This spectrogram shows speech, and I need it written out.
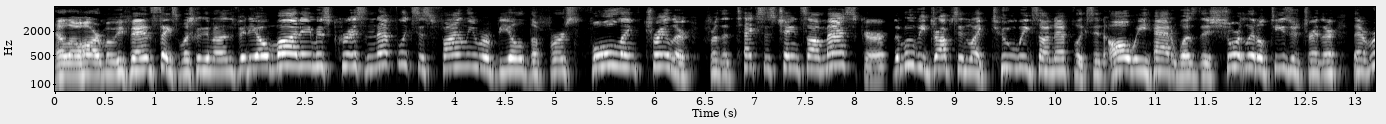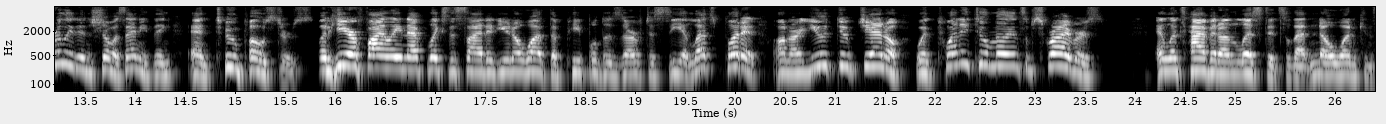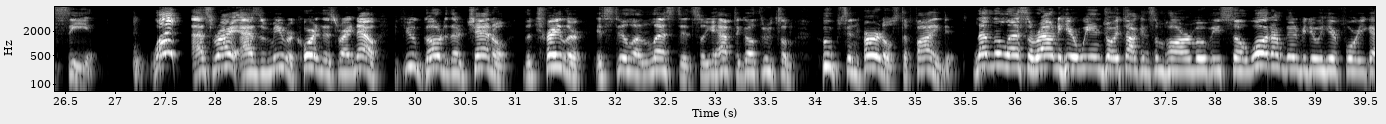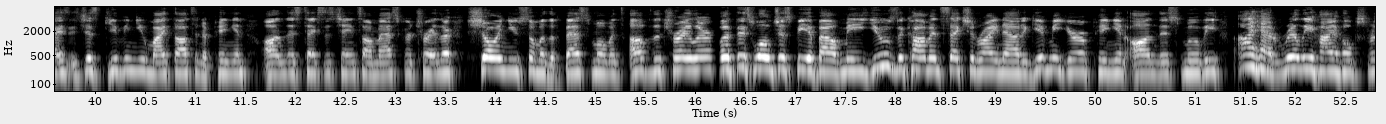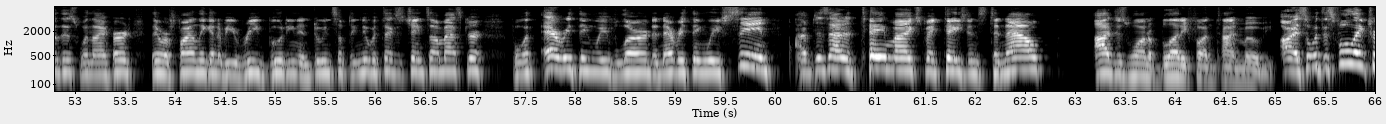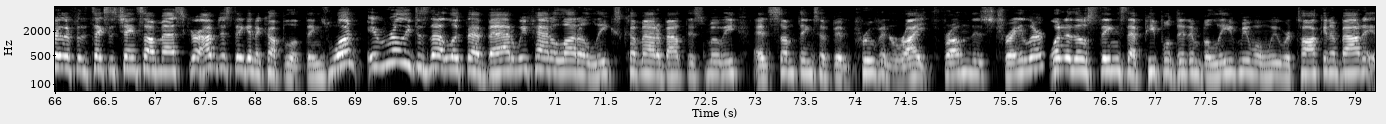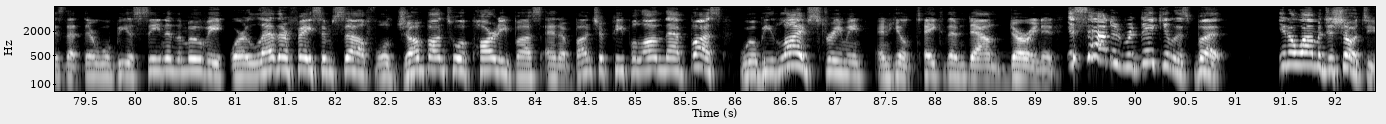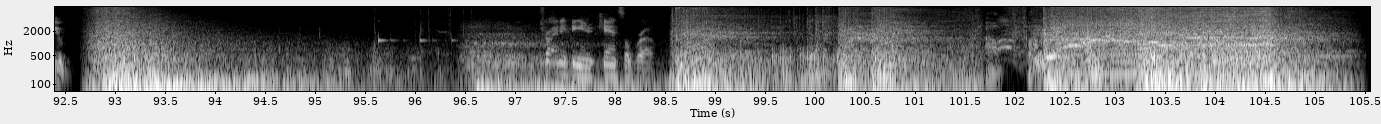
Hello horror movie fans, thanks so much for clicking on this video. My name is Chris. Netflix has finally revealed the first full-length trailer for the Texas Chainsaw Massacre. The movie drops in like two weeks on Netflix and all we had was this short little teaser trailer that really didn't show us anything and two posters. But here finally Netflix decided, you know what, the people deserve to see it. Let's put it on our YouTube channel with 22 million subscribers and let's have it unlisted so that no one can see it. What? That's right, as of me recording this right now, if you go to their channel, the trailer is still unlisted, so you have to go through some hoops and hurdles to find it. Nonetheless, around here we enjoy talking some horror movies, so what I'm going to be doing here for you guys is just giving you my thoughts and opinion on this Texas Chainsaw Massacre trailer, showing you some of the best moments of the trailer, but this won't just be about me. Use the comment section right now to give me your opinion on this movie. I had really high hopes for this when I heard they were finally going to be rebooting and doing something new with Texas Chainsaw Massacre, but with everything we've learned and everything we've seen, I've just had to tame my expectations to now I just want a bloody fun time movie. Alright, so with this full-length trailer for the Texas Chainsaw Massacre, I'm just thinking a couple of things. One, it really does not look that bad. We've had a lot of leaks come out about this movie, and some things have been proven right from this trailer. One of those things that people didn't believe me when we were talking about it is that there will be a scene in the movie where Leatherface himself will jump onto a party bus and a bunch of people on that bus will be live streaming and he'll take them down during it. It sounded ridiculous, but you know what? I'm gonna just show it to you. Try anything and you're canceled, bro. Oh, fuck.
